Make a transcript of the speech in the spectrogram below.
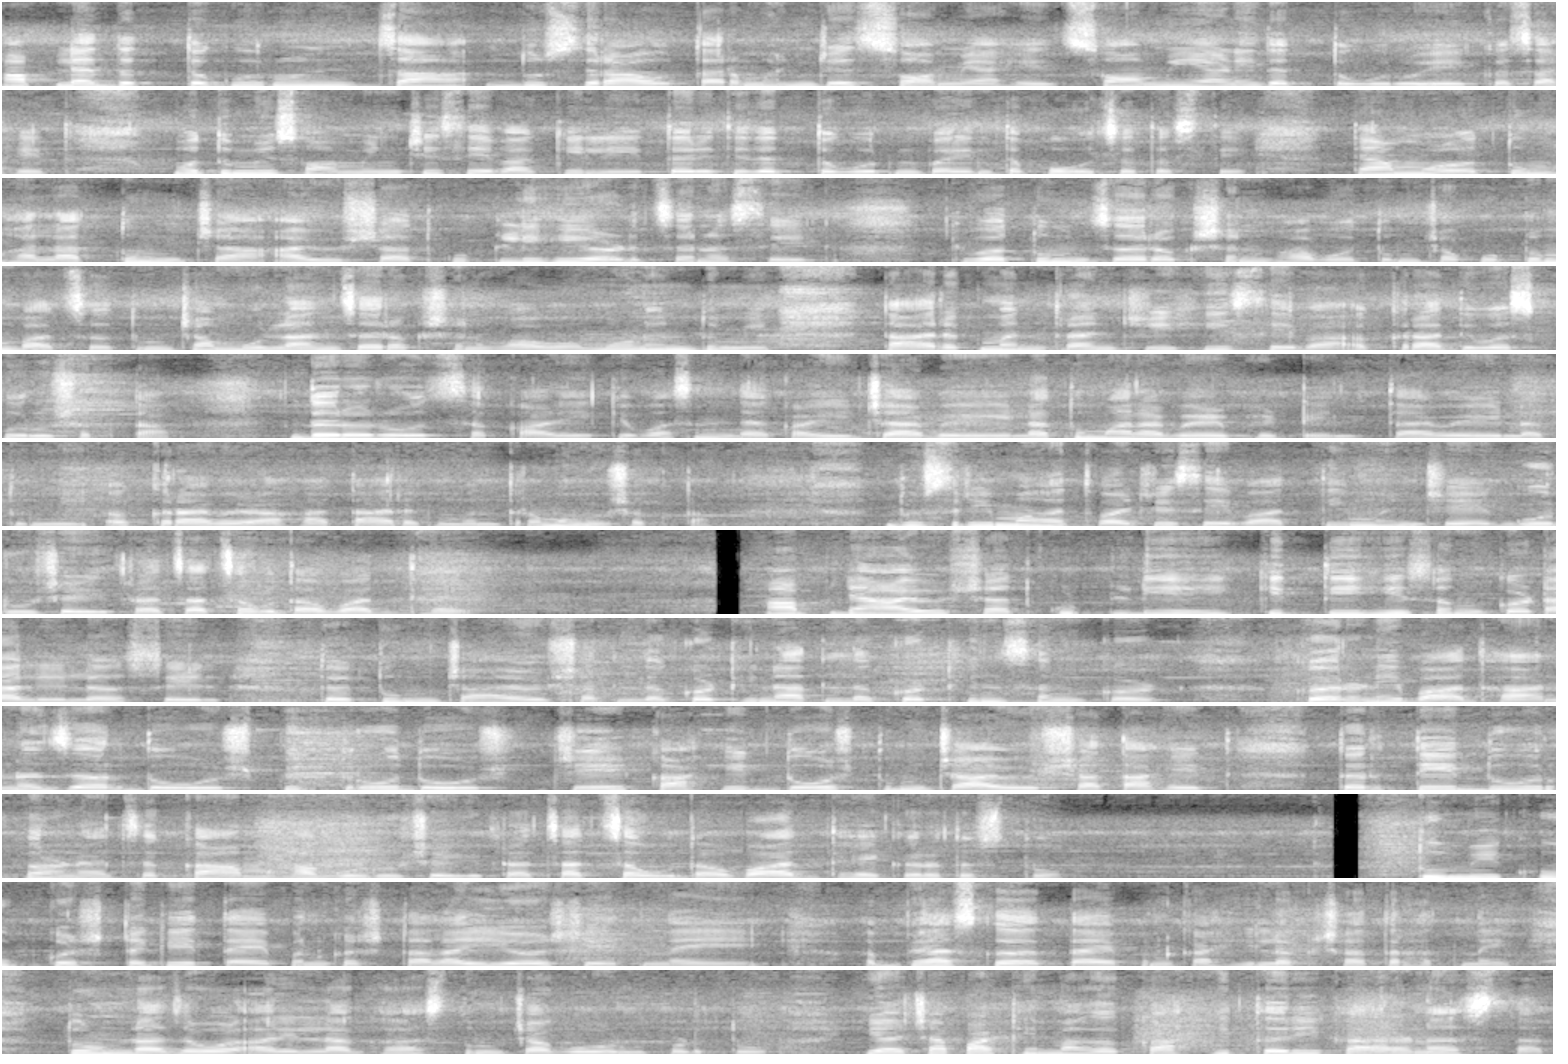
आपल्या दत्तगुरूंचा दुसरा अवतार म्हणजेच स्वामी आहेत. स्वामी आणि दत्तगुरू एकच आहेत. मग तुम्ही स्वामींची सेवा केली तरी ते दत्तगुरूंपर्यंत पोहोचत असते. त्यामुळं तुम्हाला तुमच्या आयुष्यात कुठलीही अडचण असेल किंवा तुमचं रक्षण व्हावं तुमच्या कुटुंबाचं तुमच्या मुलांचं रक्षण व्हावं म्हणून तुम्ही तारक मंत्रांची ही सेवा अकरा दिवस करू शकता. दररोज सकाळी किंवा संध्याकाळी ज्या वेळेला तुम्हाला वेळ भेटेल त्या वेळेला तुम्ही अकरा वेळा हा तारक मंत्र म्हणू शकता. दुसरी महत्त्वाची सेवा ती म्हणजे गुरुचरित्राचा चौदावा अध्याय. आपल्या आयुष्यात कुठलीही कितीही संकट आलेलं असेल तर तुमच्या आयुष्यातलं कठीणातलं कठीण संकट करणे बाधा नजर दोष पितृदोष जे काही दोष तुमच्या आयुष्यात आहेत तर ते दूर करण्याचं काम हा गुरुचरित्राचा चौदावा अध्याय करत असतो. तुम्ही खूप कष्ट घेताय पण कष्टाला यश येत नाही. अभ्यास करताय पण काही लक्षात राहत नाही. तोंडाजवळ आलेला घास तुमच्या गळून पडतो. याच्या पाठीमागं काहीतरी कारणं असतात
